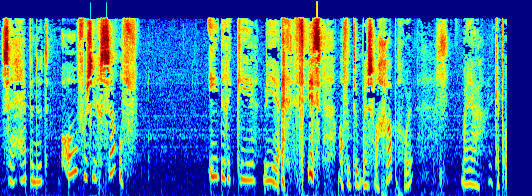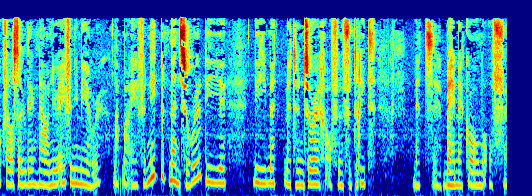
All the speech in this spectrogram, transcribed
Ze hebben het over zichzelf. Iedere keer weer. Het is af en toe best wel grappig hoor. Maar ja, ik heb ook wel eens dat ik denk, nou nu even niet meer hoor. Laat maar even. Niet met mensen hoor, die, eh, die met, met hun zorgen of hun verdriet met, uh, bij mij komen of uh,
